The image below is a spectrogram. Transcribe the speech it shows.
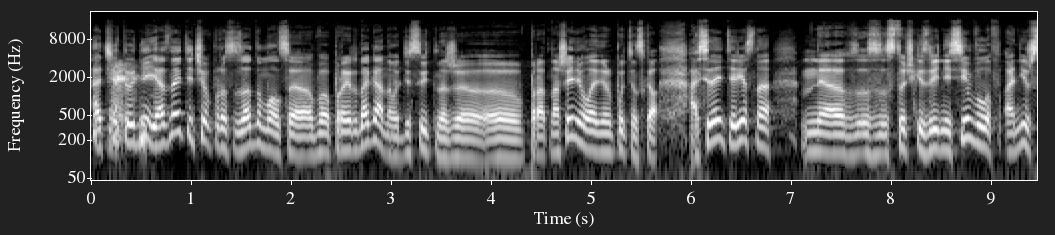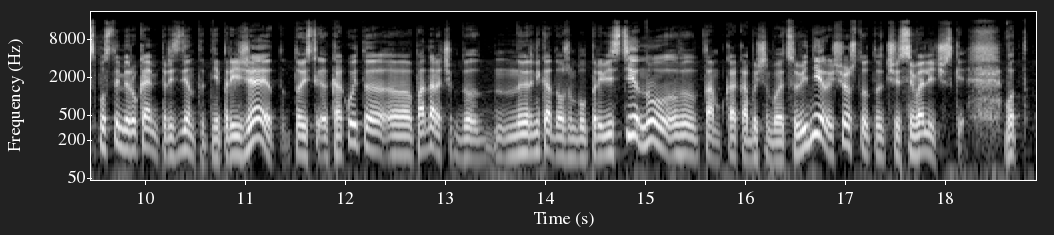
А я знаете, что просто задумался про Эрдогана, вот действительно же про отношения Владимир Путин сказал. А всегда интересно, с точки зрения символов, они же с пустыми руками президент не приезжает. То есть какой-то э, подарочек наверняка должен был привезти. Ну, э, там, как обычно бывает, сувенир, еще что-то символический. Вот э,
